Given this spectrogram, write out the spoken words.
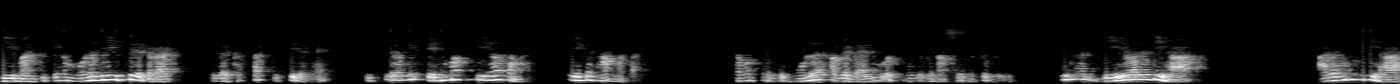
දීමන්ති කියන මොන දේ ඉස්තර කරත් ඒකක්වත් ඉස්තර නැහැ. ඉස්තරගේ පෙනුමක් තියෙනවා තමයි. ඒක සම්මතයි. නමුත් මේක මුල අග බැලුවොත් මේක වෙනස් වෙන සුළුයි. කියන දේවල් දිහා අරමුණු දිහා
